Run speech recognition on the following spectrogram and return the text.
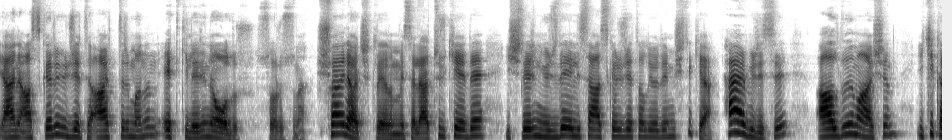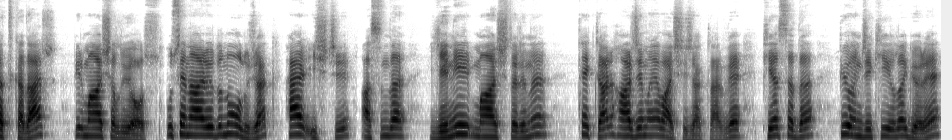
Yani asgari ücreti arttırmanın etkileri ne olur? sorusuna. Şöyle açıklayalım mesela Türkiye'de işlerin %50'si asgari ücret alıyor demiştik ya. Her birisi aldığı maaşın iki katı kadar bir maaş alıyor olsun. Bu senaryoda ne olacak? Her işçi aslında yeni maaşlarını tekrar harcamaya başlayacaklar ve piyasada bir önceki yıla göre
